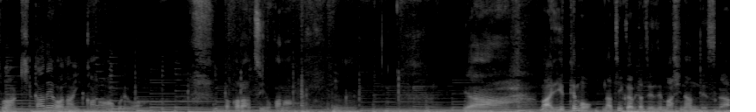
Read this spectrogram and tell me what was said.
そう北ではないかなこれは。だから暑いのかな。うん。いやまあ言っても夏に比べたら全然マシなんですが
